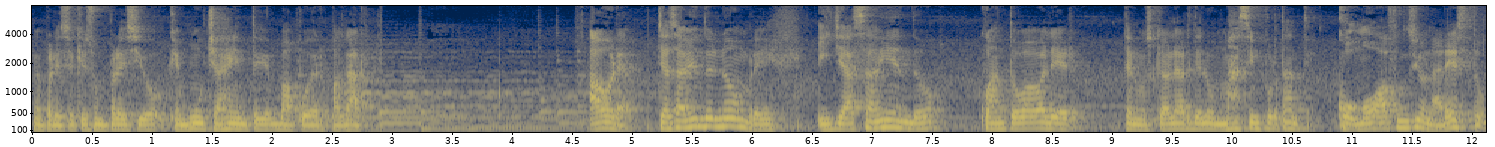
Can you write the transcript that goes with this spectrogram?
me parece que es un precio que mucha gente va a poder pagar. Ahora, ya sabiendo el nombre y ya sabiendo cuánto va a valer, tenemos que hablar de lo más importante. ¿Cómo va a funcionar esto?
